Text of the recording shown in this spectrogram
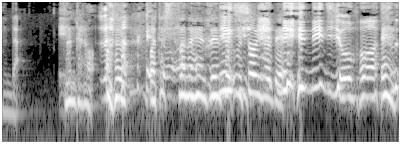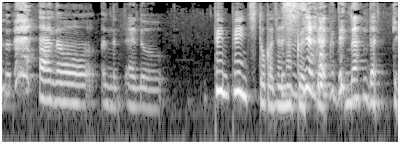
なんだなんだろう。私その辺全然疎いので。ね、ネジを回す、あの、あの、ペンペンチとかじゃなくて。じゃなくてなんだっけ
